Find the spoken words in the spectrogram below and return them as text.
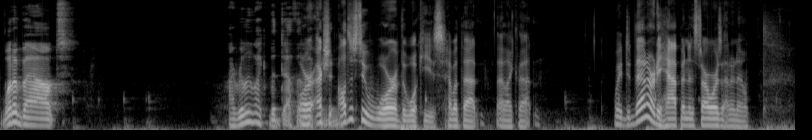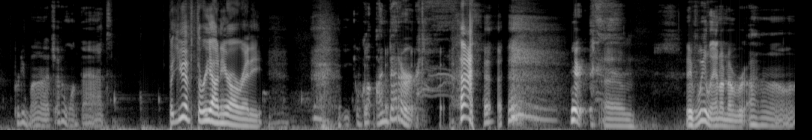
What about I really like the death of Or actually. I'll just do War of the Wookiees. How about that? I like that. Wait, did that already happen in Star Wars? I don't know. pretty much. I don't want that. But you have three on here already. Well, I'm better. Here, Um, if we land on number, uh,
